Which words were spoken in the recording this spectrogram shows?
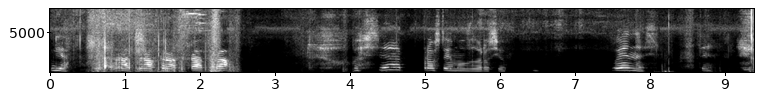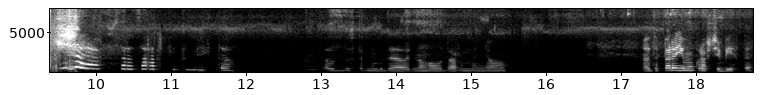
Є, раз. раз, раз, раз, раз, я просто зараз його винести. Є! Зараз, зараз буде ульта. Достатньо буде одного удару на нього. А тепер йому краще бігти.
